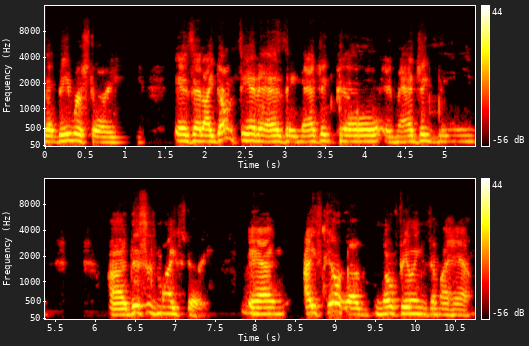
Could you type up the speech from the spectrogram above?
the beaver story is that I don't see it as a magic pill, a magic bean. Uh, this is my story. Mm-hmm. And I still have no feelings in my hands.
